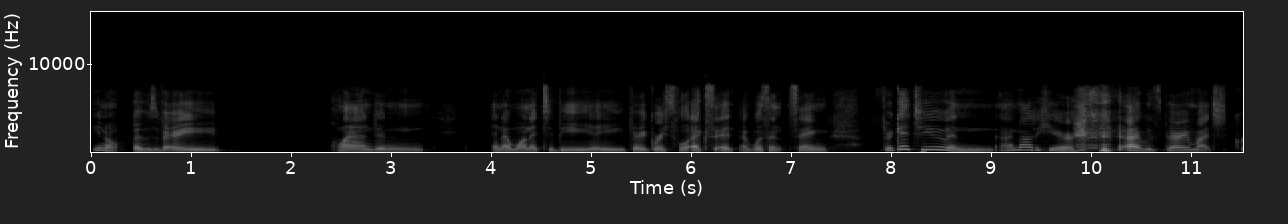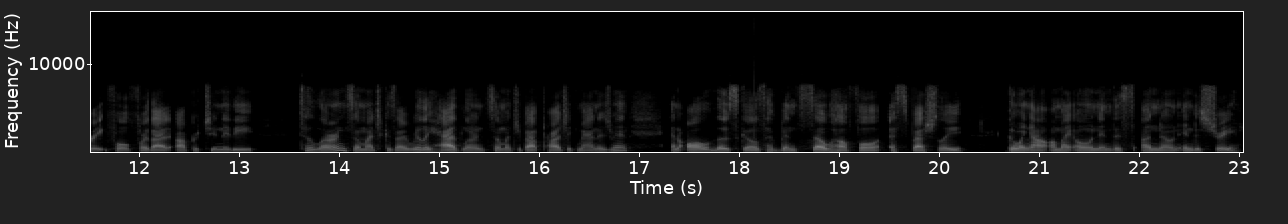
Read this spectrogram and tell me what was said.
you know, it was very planned and and I wanted to be a very graceful exit. I wasn't saying, forget you and I'm out of here. I was very much grateful for that opportunity to learn so much because I really had learned so much about project management. And all of those skills have been so helpful, especially going out on my own in this unknown industry.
